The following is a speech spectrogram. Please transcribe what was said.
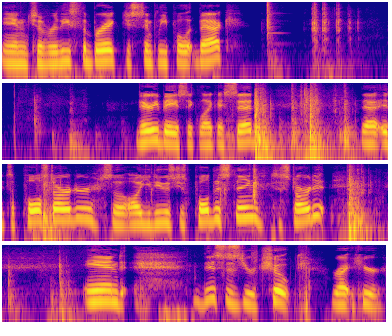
And to release the brake, just simply pull it back. Very basic, like I said that it's a pull starter. So all you do is just pull this thing to start it. And this is your choke right here.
